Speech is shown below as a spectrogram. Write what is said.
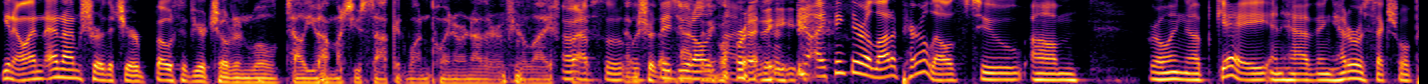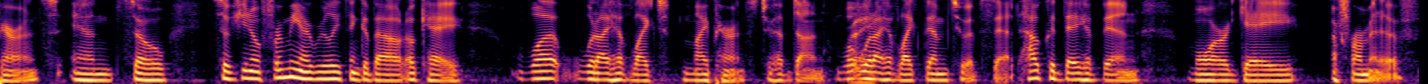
you know, and, and I'm sure that your both of your children will tell you how much you suck at one point or another of your life. Oh, absolutely. I'm sure they do it all the time. already. you know, I think there are a lot of parallels to um, growing up gay and having heterosexual parents, and so, so you know, for me, I really think about okay, what would I have liked my parents to have done? What would I have liked them to have said? How could they have been more gay affirmative?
